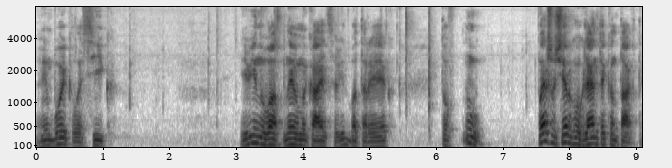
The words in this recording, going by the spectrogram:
геймбой Classic, і він у вас не вмикається від батарейок, то ну, в першу чергу гляньте контакти.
